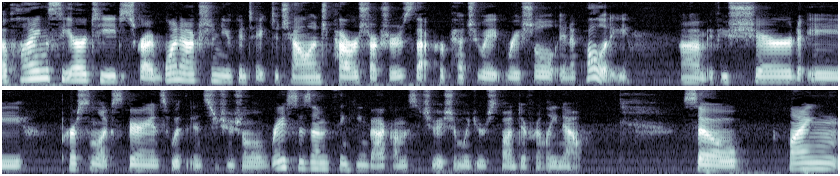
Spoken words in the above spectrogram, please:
Applying CRT describe one action you can take to challenge power structures that perpetuate racial inequality. Um, if you shared a personal experience with institutional racism, thinking back on the situation, would you respond differently now? So, applying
